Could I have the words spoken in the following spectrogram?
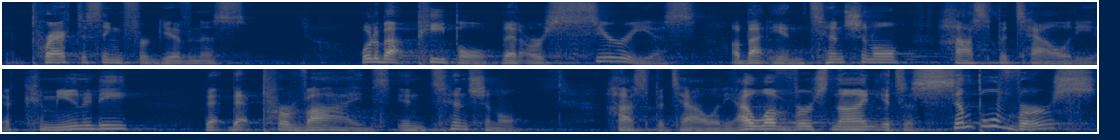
and practicing forgiveness. What about people that are serious about intentional hospitality? A community that, that provides intentional hospitality. I love verse 9. It's a simple verse,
